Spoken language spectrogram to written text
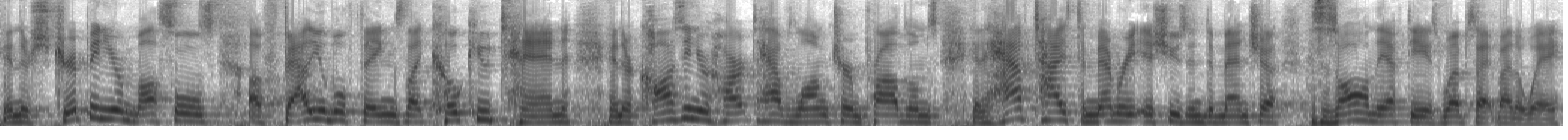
and they're stripping your muscles of valuable things like CoQ10 and they're causing your heart to have long term problems and have ties to memory issues and dementia, this is all on the FDA's website, by the way,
